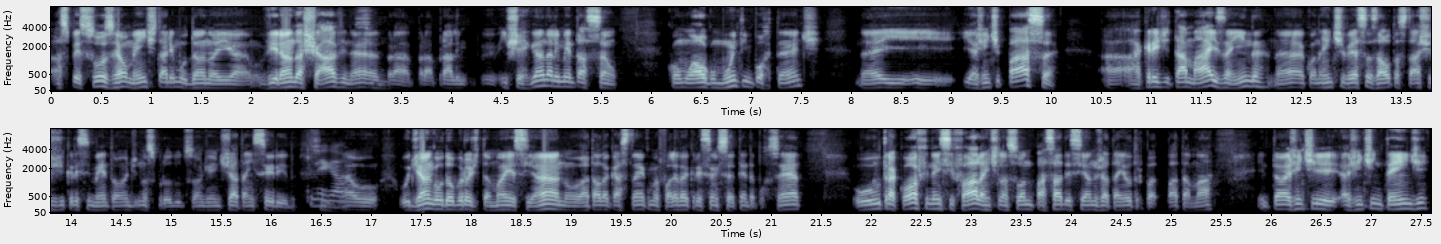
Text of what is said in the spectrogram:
as pessoas realmente estarem mudando aí, virando a chave, né, para enxergando a alimentação como algo muito importante, né, e, e a gente passa a acreditar mais ainda, né, quando a gente vê essas altas taxas de crescimento onde, nos produtos onde a gente já está inserido. Que legal. Né, o, o Jungle dobrou de tamanho esse ano, a tal da castanha, como eu falei, vai crescer em 70%. O Ultra Coffee nem se fala, a gente lançou ano passado, esse ano já está em outro patamar. Então a gente, a gente entende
